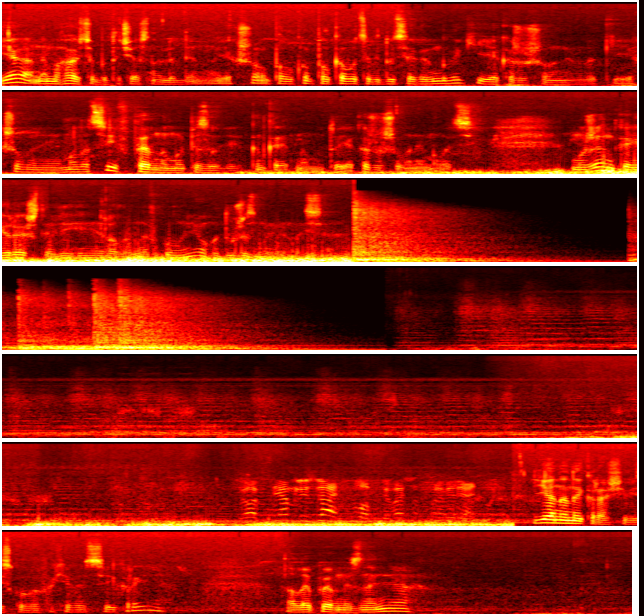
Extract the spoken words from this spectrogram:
Я намагаюся бути чесною людиною. Якщо полко- полководці ведуться як мудаки, я кажу, що вони мудаки. Якщо вони молодці в певному епізоді конкретному, то я кажу, що вони молодці. Муженка і решта генералів навколо нього дуже змирилися. Я не найкращий військовий фахівець цієї країни, але певне знання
